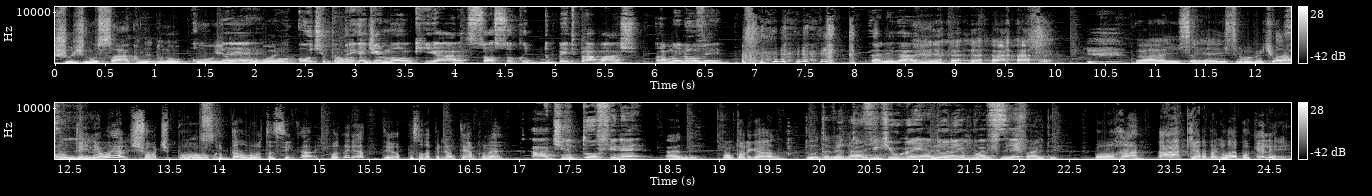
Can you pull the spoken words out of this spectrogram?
chute no saco, dedo no cu e É, dedo no olho. ou, ou tipo Pronto. briga de irmão, que ah, só soco do peito pra baixo, pra mãe não ver. tá ligado? Ah, isso aí é extremamente válido. não tem né? nenhum reality show, tipo não o. Clube da Luta, assim, cara. Poderia ter. O pessoal tá perdendo tempo, né? Ah, tinha o Tuf, né? Ah, Não tô ligado. puta, é verdade. Tuf que o ganhador Verdade, ia pro UFC. Fighter. Porra. Ah, que era da Globo? Aquele?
